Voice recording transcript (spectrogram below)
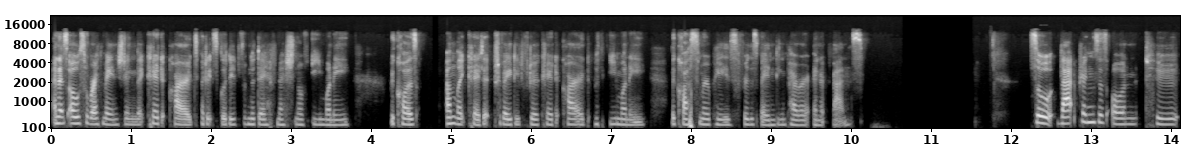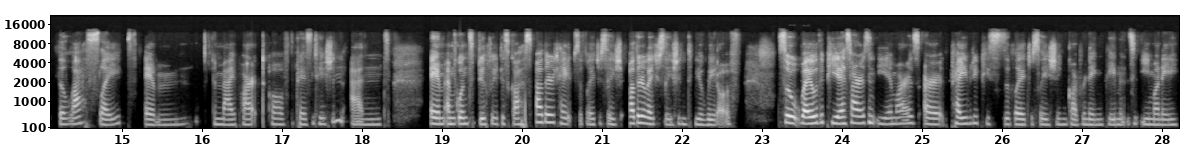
And it's also worth mentioning that credit cards are excluded from the definition of e-money because unlike credit provided through a credit card with e-money, the customer pays for the spending power in advance. So that brings us on to the last slide um, in my part of the presentation. And um, I'm going to briefly discuss other types of legislation, other legislation to be aware of. So while the PSRs and EMRs are primary pieces of legislation governing payments and e-money,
